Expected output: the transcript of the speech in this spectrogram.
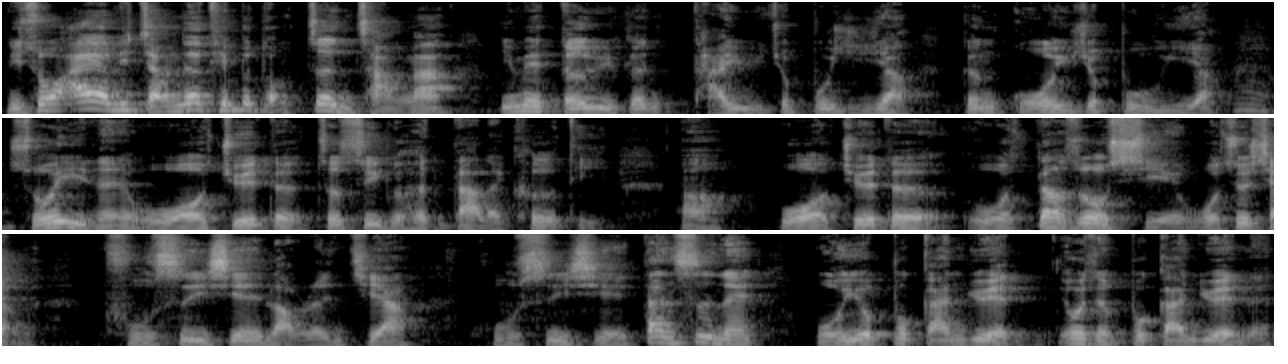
你说，哎呀，你讲人家听不懂，正常啊，因为德语跟台语就不一样，跟国语就不一样。所以呢，我觉得这是一个很大的课题啊。我觉得我那时候写，我就想服侍一些老人家，服侍一些，但是呢，我又不甘愿。为什么不甘愿呢？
